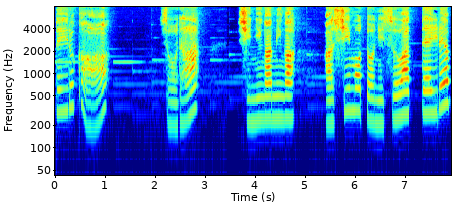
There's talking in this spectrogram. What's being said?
ているか？そうだ。死神が足元に座っていれば、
